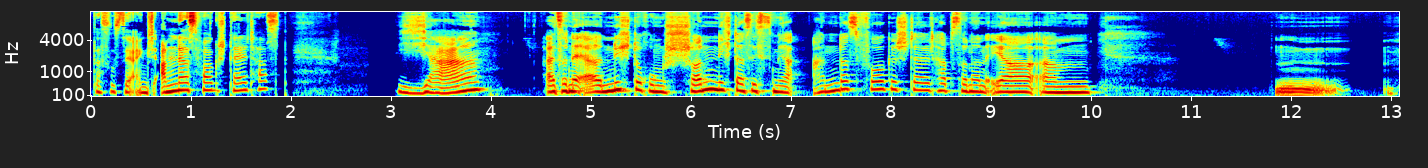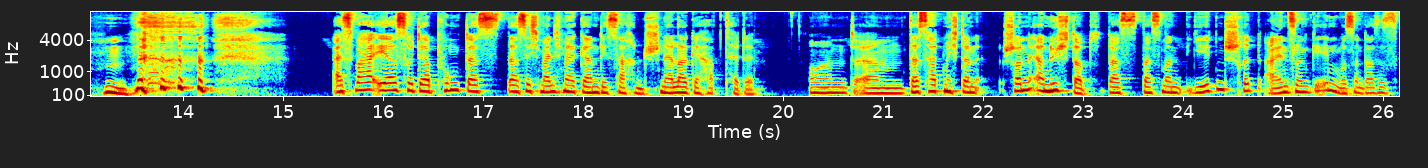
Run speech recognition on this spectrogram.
dass du es dir eigentlich anders vorgestellt hast? Ja, also eine Ernüchterung schon, nicht, dass ich es mir anders vorgestellt habe, sondern eher ähm, hm. es war eher so der Punkt, dass, dass ich manchmal gern die Sachen schneller gehabt hätte. Und ähm, das hat mich dann schon ernüchtert, dass, dass man jeden Schritt einzeln gehen muss und dass es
